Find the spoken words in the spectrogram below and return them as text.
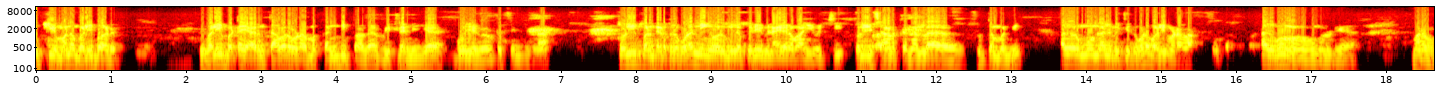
முக்கியமான வழிபாடு. வழிபட்ட யாரும் தவற விடாம கண்டிப்பாக வீட்டுல நீங்க பூஜைகளை விட்டு செஞ்சீங்கன்னா தொழில் பண்ற இடத்துல கூட நீங்க ஒரு மிகப்பெரிய விநாயகரை வாங்கி வச்சு தொழில் சாணத்தை நல்லா சுத்தம் பண்ணி அது ஒரு மூணு நாள் வச்சுட்டு கூட வழிபடலாம். அதுவும் உங்களுடைய மனம்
